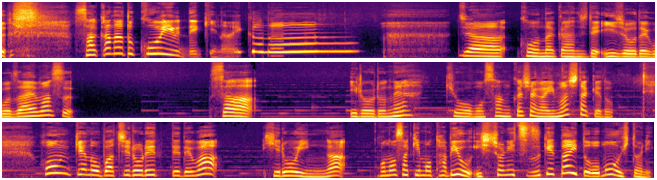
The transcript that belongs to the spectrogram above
魚と恋できないかな？じゃあこんな感じで以上でございます。さあいろいろね今日も参加者がいましたけど本家のバチロレッテではヒロインがこの先も旅を一緒に続けたいと思う人に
